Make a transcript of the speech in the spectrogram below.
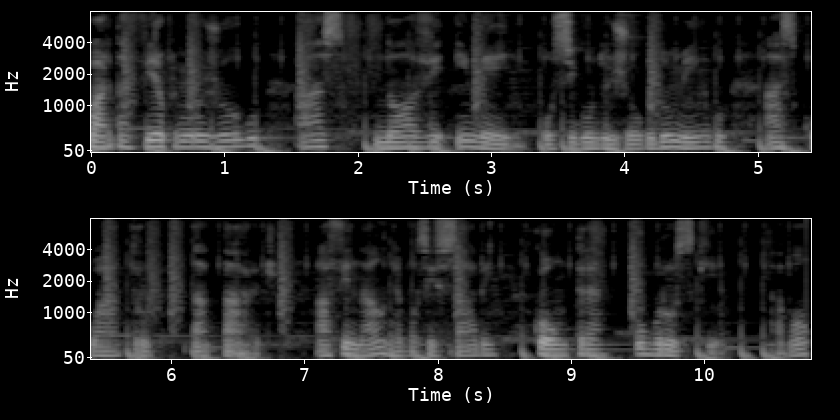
Quarta-feira o primeiro jogo às nove e meia, o segundo jogo domingo às quatro da tarde. A final, né, vocês sabem, contra o Brusque, tá bom?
